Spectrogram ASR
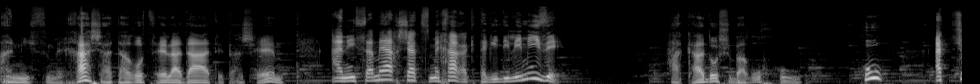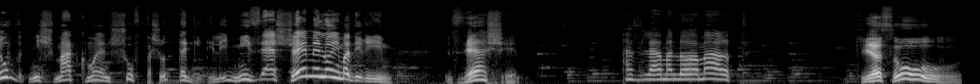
אני שמחה שאתה רוצה לדעת את השם. אני שמח שאת שמחה, רק תגידי לי מי זה. הקדוש ברוך הוא. הוא. את שוב נשמעת כמו ינשוף, פשוט תגידי לי מי זה השם, אלוהים אדירים. זה השם. אז למה לא אמרת? כי אסור.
